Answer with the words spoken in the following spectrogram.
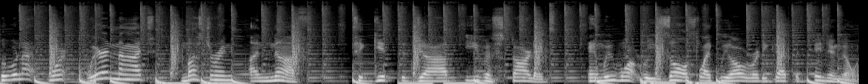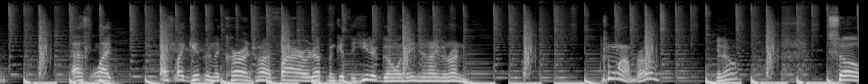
But we're not we're, we're not mustering enough to get the job even started, and we want results like we already got the engine going. That's like that's like getting in the car and trying to fire it up and get the heater going. The engine's not even running. Come on, bro. You know. So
